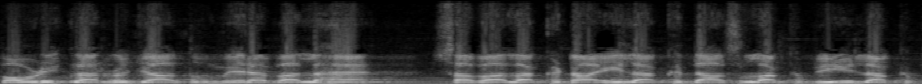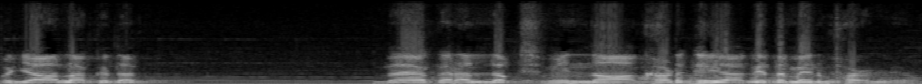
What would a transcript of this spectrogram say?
ਪੌੜੀ ਕਰ ਲਓ, ਜਾਂ ਤੂੰ ਮੇਰਾ ਵੱਲ ਹੈ। ਸਵਾ ਲੱਖ 2.5 ਲੱਖ 10 ਲੱਖ 20 ਲੱਖ 50 ਲੱਖ ਦਾ ਮੈਂ ਕਹਿੰਦਾ ਲక్ష్ਮੀ ਨਾ ਖੜ ਗਈ ਆ ਕੇ ਤਾਂ ਮੈਨੂੰ ਫੜ ਲਿਓ।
